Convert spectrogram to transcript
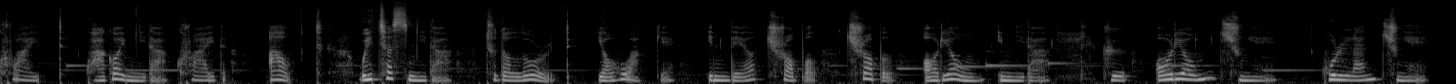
cried 과거입니다. cried out 외쳤습니다. to the Lord 여호와께 in their trouble trouble 어려움입니다. 그 어려움 중에 곤란 중에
